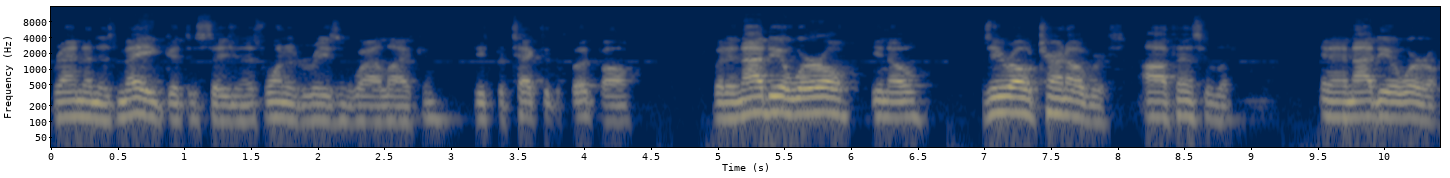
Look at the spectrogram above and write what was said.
Brandon has made good decisions. It's one of the reasons why I like him. He's protected the football. But in an ideal world, you know, zero turnovers offensively. In an ideal world,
